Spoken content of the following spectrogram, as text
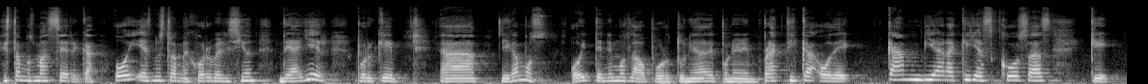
estamos más cerca. Hoy es nuestra mejor versión de ayer. Porque, ah, digamos, hoy tenemos la oportunidad de poner en práctica o de cambiar aquellas cosas que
